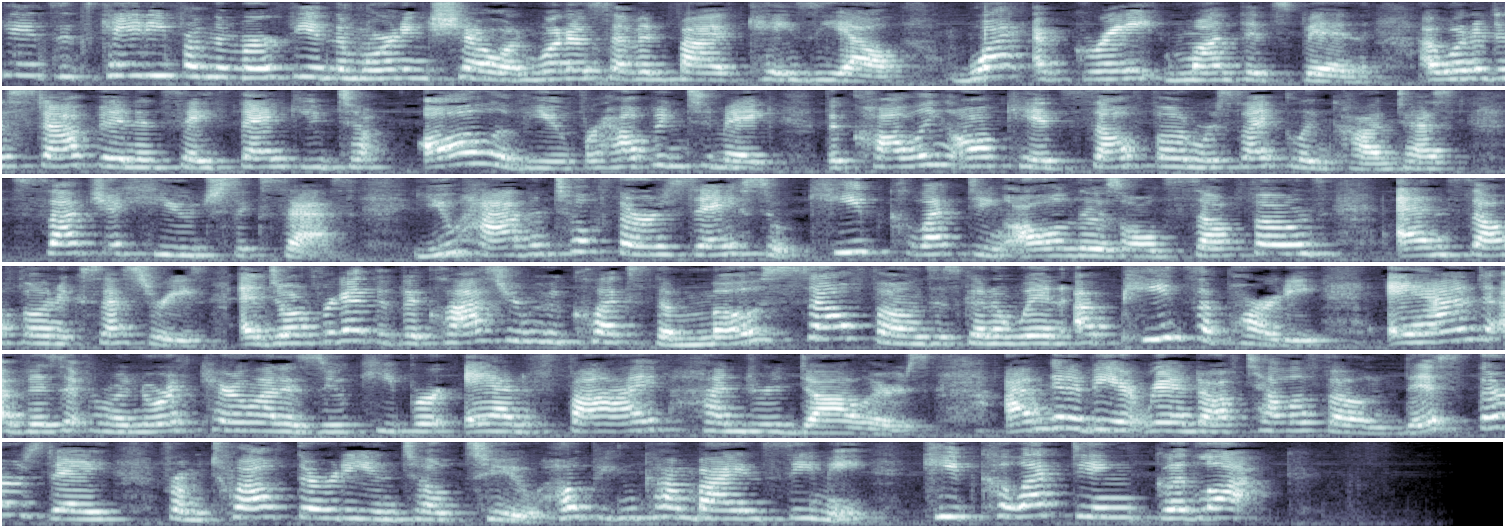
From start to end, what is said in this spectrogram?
kids, it's Katie from the Murphy in the Morning Show on 1075 KZL. What a great month it's been. I wanted to stop in and say thank you to all of you for helping to make the Calling All Kids cell phone recycling contest such a huge success. You have until Thursday, so keep collecting all of those old cell phones and cell phone accessories. And don't forget that the classroom who collects the most cell phones is going to win a pizza party and a visit from a North Carolina zookeeper and $500. I'm going to be at Randolph Telephone this Thursday from 1230 until 2. Hope you can come by and see me. Keep collecting. Good luck.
